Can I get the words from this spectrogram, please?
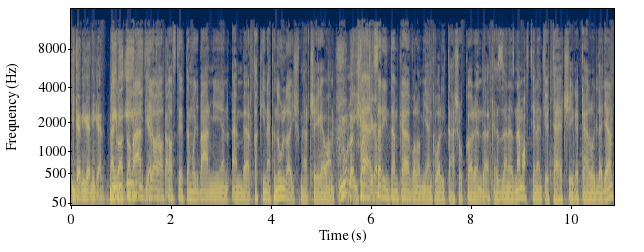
Igen, igen, igen. Meg én, a, a bárki alatt azt értem, hogy bármilyen embert, akinek nulla ismertsége van. Nulla ismertsége kell, van. Szerintem kell valamilyen kvalitásokkal rendelkezzen. Ez nem azt jelenti, hogy tehetsége kell, hogy legyen,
